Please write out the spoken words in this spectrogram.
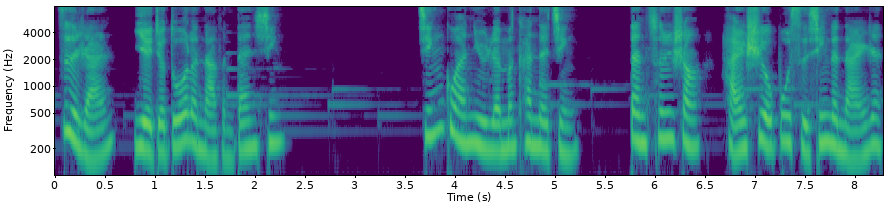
自然也就多了那份担心。尽管女人们看得紧，但村上还是有不死心的男人。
